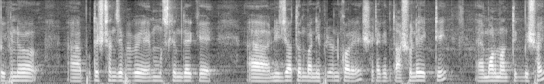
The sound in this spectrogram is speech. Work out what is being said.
বিভিন্ন প্রতিষ্ঠান যেভাবে মুসলিমদেরকে নির্যাতন বা নিপীড়ন করে, সেটা কিন্তু আসলে একটি মর্মান্তিক বিষয়।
